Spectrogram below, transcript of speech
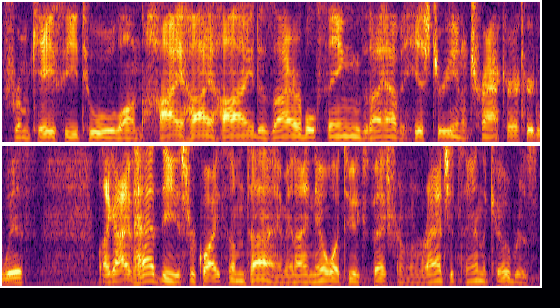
from KC Tool on high, high, high desirable things that I have a history and a track record with. Like I've had these for quite some time, and I know what to expect from them, ratchets and the Cobras.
